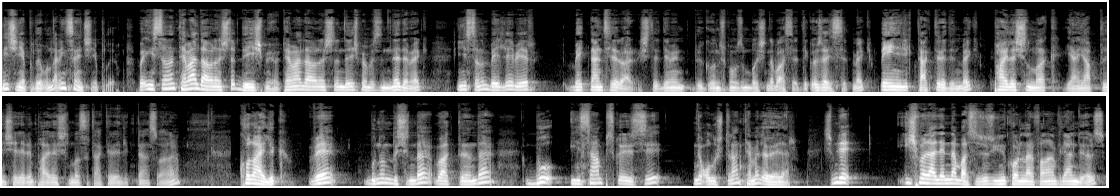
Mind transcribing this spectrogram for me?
niçin yapılıyor bunlar? İnsan için yapılıyor. Ve insanın temel davranışları değişmiyor. Temel davranışların değişmemesi ne demek? İnsanın belli bir beklentileri var. İşte demin konuşmamızın başında bahsettik. Özel hissetmek, beğenilik takdir edilmek, paylaşılmak yani yaptığın şeylerin paylaşılması takdir edildikten sonra kolaylık ve bunun dışında baktığında bu insan psikolojisini oluşturan temel öğeler. Şimdi iş modellerinden bahsediyoruz. Unicornlar falan filan diyoruz.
